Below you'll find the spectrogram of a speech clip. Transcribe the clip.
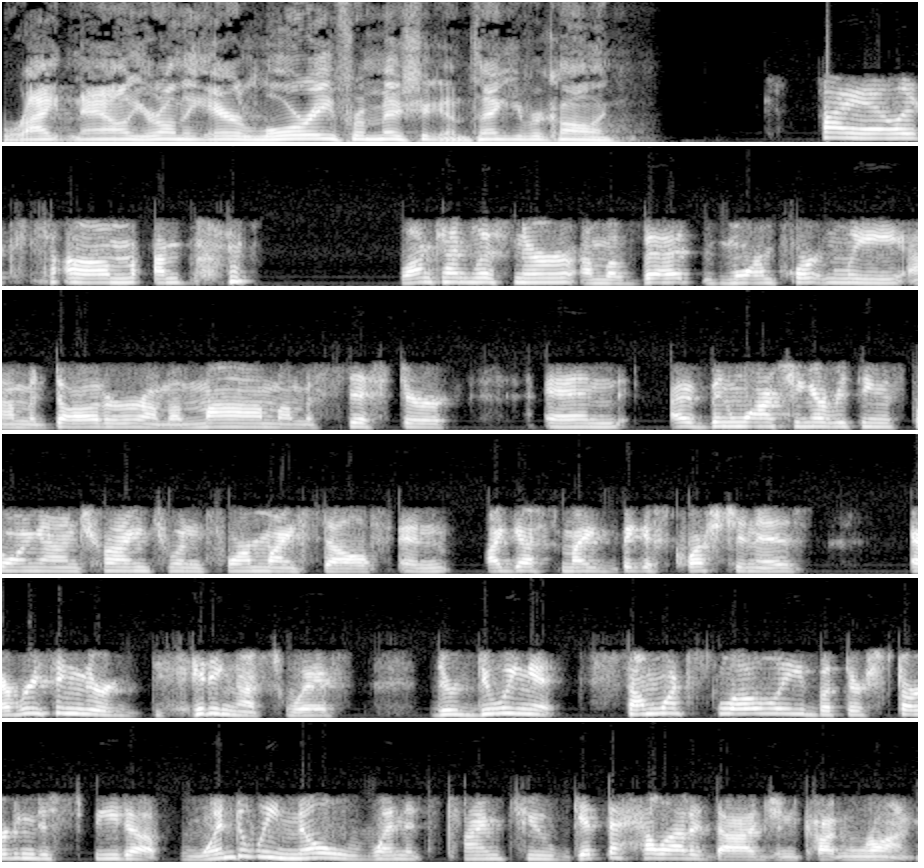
right now. You're on the air. Lori from Michigan. Thank you for calling. Hi, Alex. Um, I'm a longtime listener. I'm a vet. More importantly, I'm a daughter. I'm a mom. I'm a sister. And I've been watching everything that's going on, trying to inform myself. And I guess my biggest question is everything they're hitting us with, they're doing it somewhat slowly, but they're starting to speed up. When do we know when it's time to get the hell out of Dodge and cut and run?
